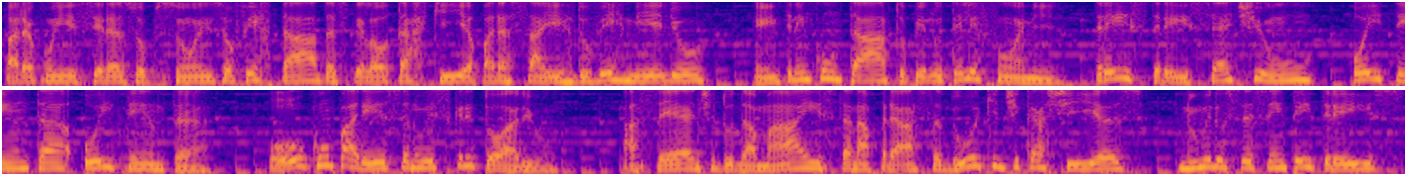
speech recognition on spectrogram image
Para conhecer as opções ofertadas pela autarquia para sair do vermelho, entre em contato pelo telefone 3371 8080 ou compareça no escritório. A sede do DAMAI está na Praça Duque de Caxias, número 63,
